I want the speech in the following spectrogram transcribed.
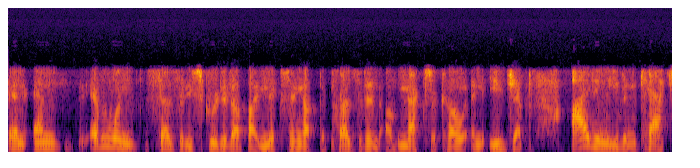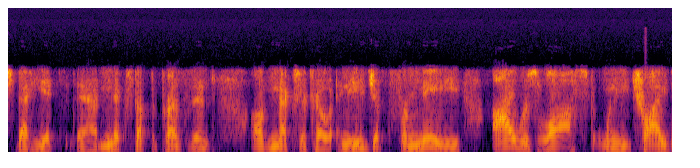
and and everyone says that he screwed it up by mixing up the president of Mexico and Egypt. I didn't even catch that he had uh, mixed up the president of Mexico and Egypt. For me, I was lost when he tried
